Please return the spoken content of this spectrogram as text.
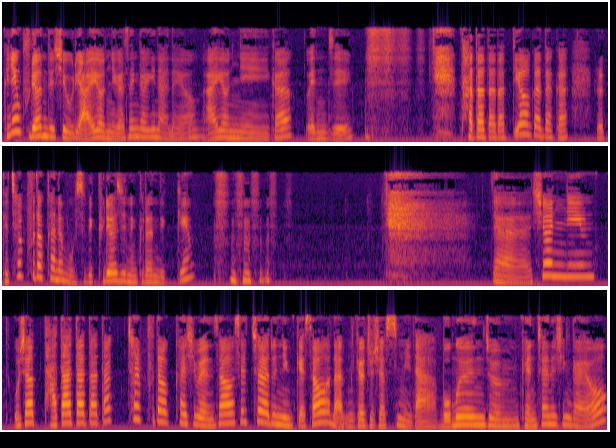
그냥 불현듯이 우리 아이 언니가 생각이 나네요. 아이 언니가 왠지 다다다다 뛰어가다가 이렇게 철푸덕하는 모습이 그려지는 그런 느낌? 자, 시원님 오셨 다다다다닥 철푸덕 하시면서 세추하루님께서 남겨주셨습니다. 몸은 좀 괜찮으신가요?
